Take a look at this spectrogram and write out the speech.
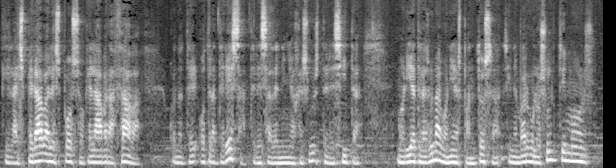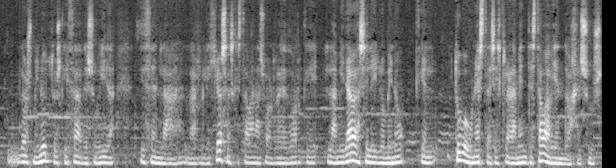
que la esperaba el esposo, que la abrazaba. Cuando otra Teresa, Teresa del Niño Jesús, Teresita, moría tras una agonía espantosa. Sin embargo, los últimos dos minutos quizá de su vida, dicen las religiosas que estaban a su alrededor, que la mirada se le iluminó, que él tuvo un éxtasis claramente, estaba viendo a Jesús.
